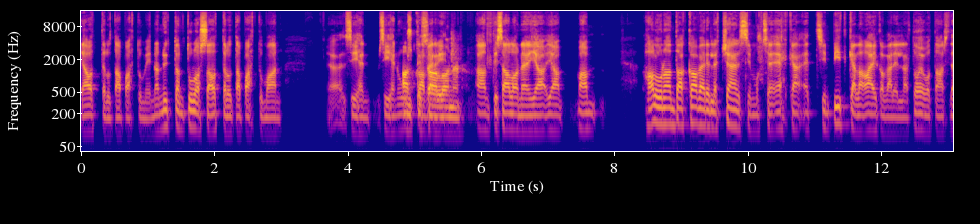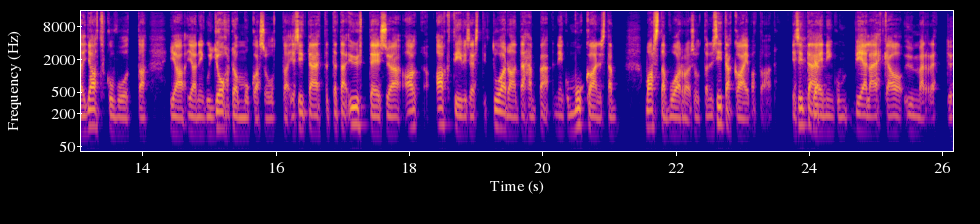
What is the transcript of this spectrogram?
ja ottelutapahtumiin. No nyt on tulossa ottelutapahtumaan siihen, siihen uusi Antti kaveri, Salonen. Antti Salonen, ja, ja mä haluan antaa kaverille chanssin, mutta se ehkä, että siinä pitkällä aikavälillä toivotaan sitä jatkuvuutta ja, ja niin kuin johdonmukaisuutta ja sitä, että tätä yhteisöä aktiivisesti tuodaan tähän niin kuin mukaan ja sitä vastavuoroisuutta, niin sitä kaivataan. Ja sitä ja. ei niin kuin vielä ehkä ole ymmärretty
